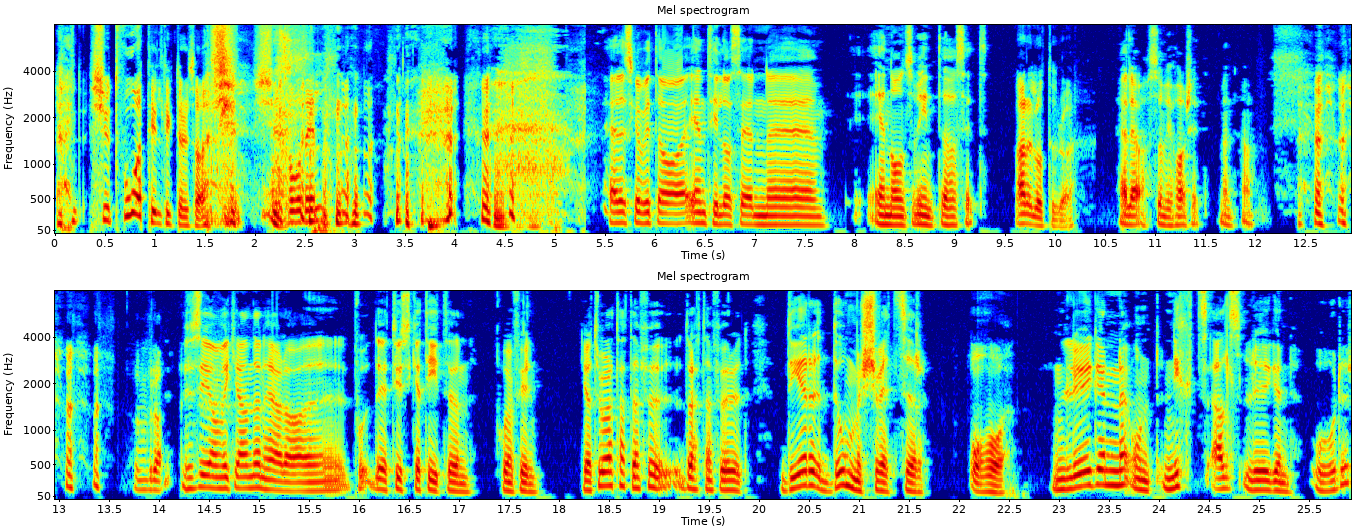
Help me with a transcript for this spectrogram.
22 till tyckte du sa. 22 till. Eller ska vi ta en till och sen eh, en någon som vi inte har sett? ja, det låter bra. Eller ja, som vi har sett. Men ja. Bra. Vi får se om vi kan den här då. eh, det är tyska titeln på en film. Jag tror jag har den för, dratt den förut. Der Dummschwätzer. Åh, Lügen und nichts als Lügen. Oder?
